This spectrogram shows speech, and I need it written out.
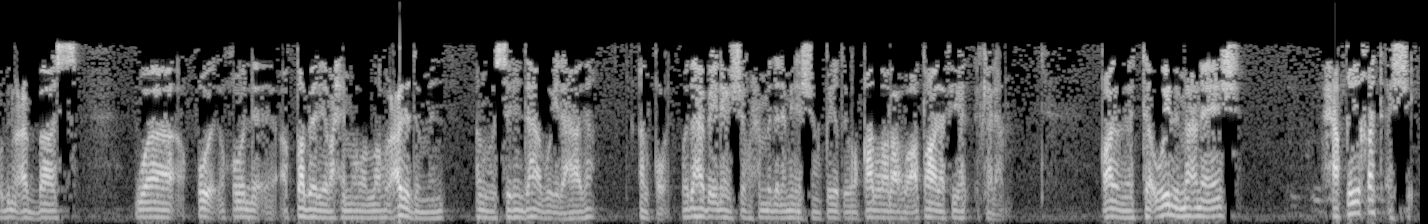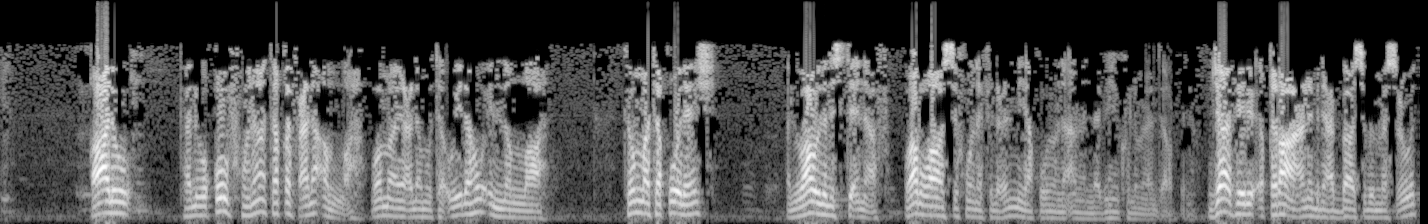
وابن عباس وقول الطبري رحمه الله عدد من المفسرين ذهبوا إلى هذا القول. وذهب إليه الشيخ محمد الأمين الشنقيطي وقرر وأطال فيه الكلام. قالوا أن التأويل بمعنى إيش؟ حقيقة الشيء. قالوا فالوقوف هنا تقف على الله وما يعلم تأويله إلا الله. ثم تقول إيش؟ الواو للاستئناف. والراسخون في العلم يقولون آمنا به كل من عند ربنا. جاء في قراءة عن ابن عباس وابن مسعود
